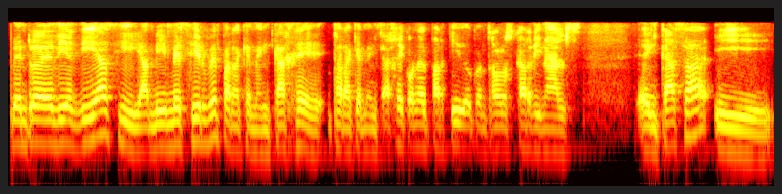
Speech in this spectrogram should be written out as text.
dentro de 10 días y a mí me sirve para que me encaje para que me encaje con el partido contra los Cardinals en casa y,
